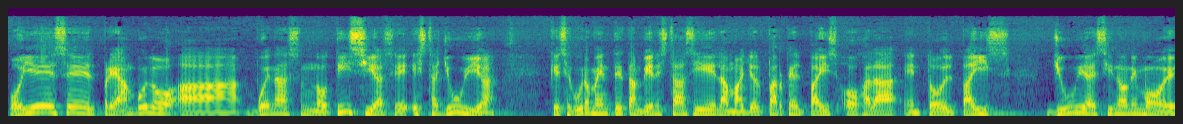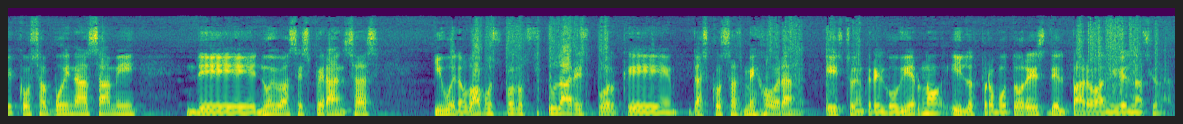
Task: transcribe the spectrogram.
Hoy es el preámbulo a buenas noticias, eh, esta lluvia que seguramente también está así en la mayor parte del país, ojalá en todo el país. Lluvia es sinónimo de cosas buenas, Sami, de nuevas esperanzas. Y bueno, vamos por los titulares porque las cosas mejoran, esto entre el gobierno y los promotores del paro a nivel nacional.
